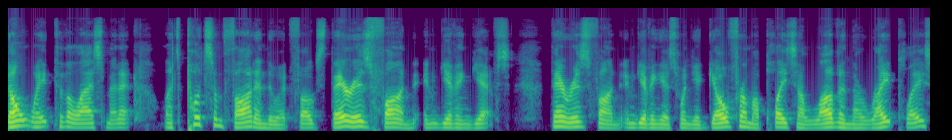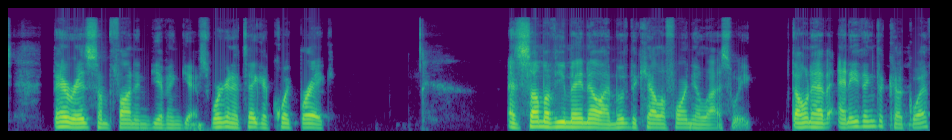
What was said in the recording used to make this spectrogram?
Don't wait to the last minute. Let's put some thought into it, folks. There is fun in giving gifts. There is fun in giving gifts. When you go from a place of love in the right place, there is some fun in giving gifts. We're going to take a quick break. As some of you may know, I moved to California last week. Don't have anything to cook with.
